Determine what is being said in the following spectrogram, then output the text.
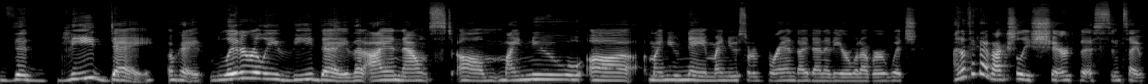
the the day okay literally the day that i announced um my new uh my new name my new sort of brand identity or whatever which I don't think I've actually shared this since I've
